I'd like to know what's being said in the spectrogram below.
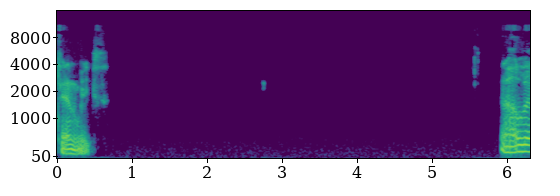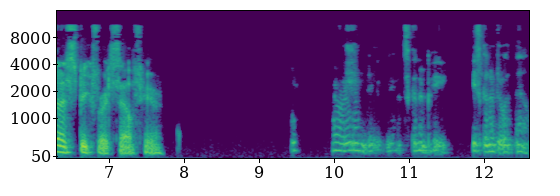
10 weeks. And I'll let it speak for itself here. It's going to be, he's going to do it now,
